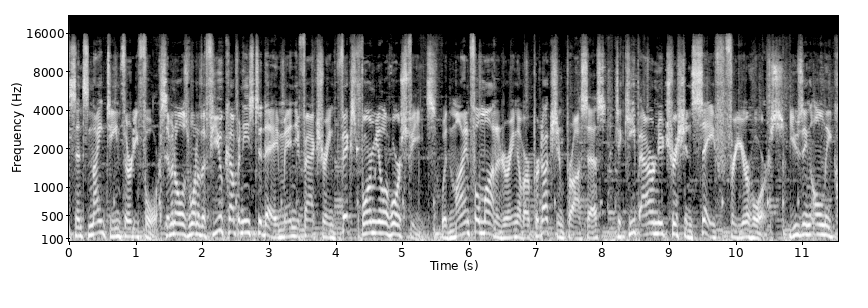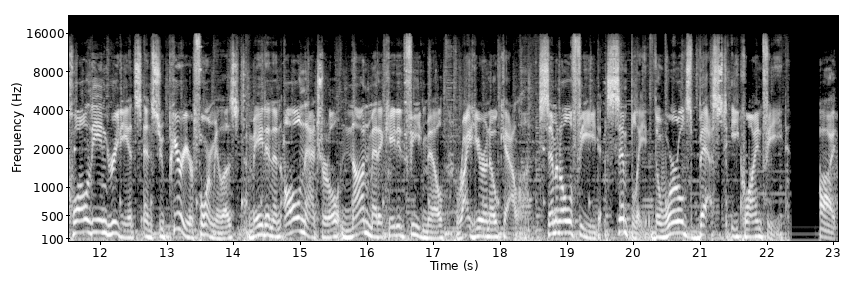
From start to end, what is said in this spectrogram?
since 1934. Seminole is one of the few companies today manufacturing fixed formula horse feeds with mindful monitoring of our production process to keep our nutrition safe for your horse. Using only quality ingredients and superior formulas made in an all natural, non medicated feed mill right here in Ocala. Seminole Feed, simply the world's best equine feed. Hi,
